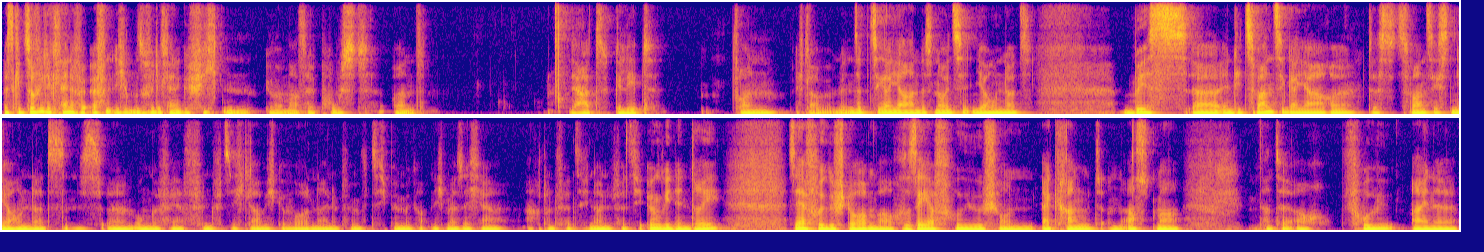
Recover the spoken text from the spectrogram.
Es gibt so viele kleine Veröffentlichungen, so viele kleine Geschichten über Marcel Proust und er hat gelebt von, ich glaube, in den 70er Jahren des 19. Jahrhunderts bis äh, in die 20er Jahre des 20. Jahrhunderts. Ist äh, ungefähr 50, glaube ich, geworden. 51, bin mir gerade nicht mehr sicher. 48, 49, irgendwie den Dreh. Sehr früh gestorben, war auch sehr früh schon erkrankt an Asthma. Hatte auch früh eine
